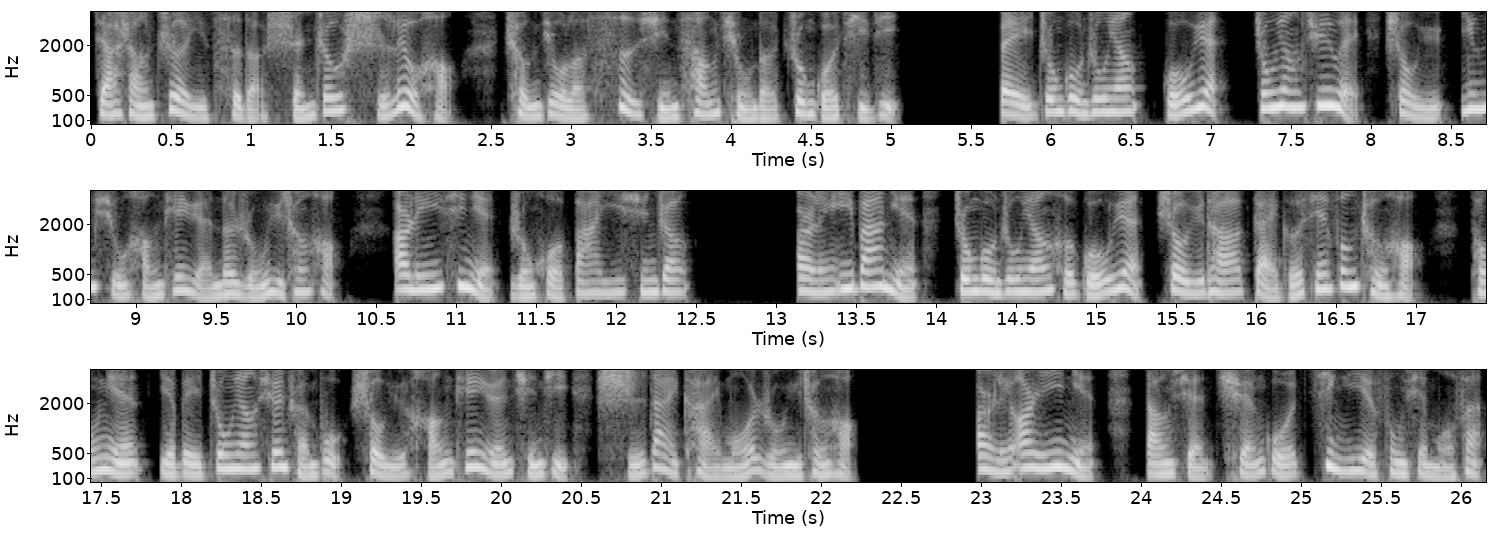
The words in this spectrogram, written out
加上这一次的神舟十六号，成就了四巡苍穹的中国奇迹，被中共中央、国务院、中央军委授予英雄航天员的荣誉称号。二零一七年荣获八一勋章，二零一八年中共中央和国务院授予他改革先锋称号。同年，也被中央宣传部授予航天员群体时代楷模荣誉称号。二零二一年，当选全国敬业奉献模范。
